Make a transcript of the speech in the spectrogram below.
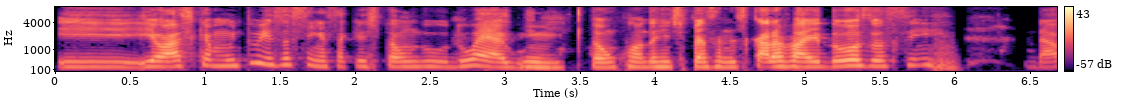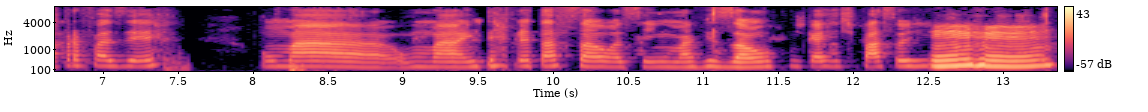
E, e, eu acho que é muito isso, assim, essa questão do, do ego. Hum. Então, quando a gente pensa nesse cara vaidoso, assim, dá para fazer uma, uma interpretação, assim, uma visão com que a gente passa hoje em uhum. dia.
